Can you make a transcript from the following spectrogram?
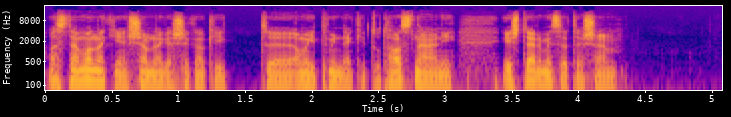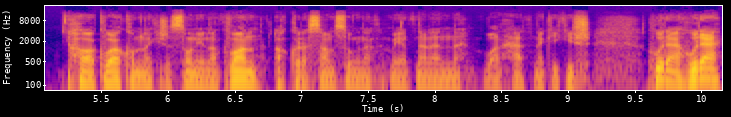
aztán vannak ilyen semlegesek, akit, amit mindenki tud használni, és természetesen ha a Qualcommnak és a Sony-nak van, akkor a Samsungnak miért ne lenne? Van hát nekik is. Hurrá, hurrá!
